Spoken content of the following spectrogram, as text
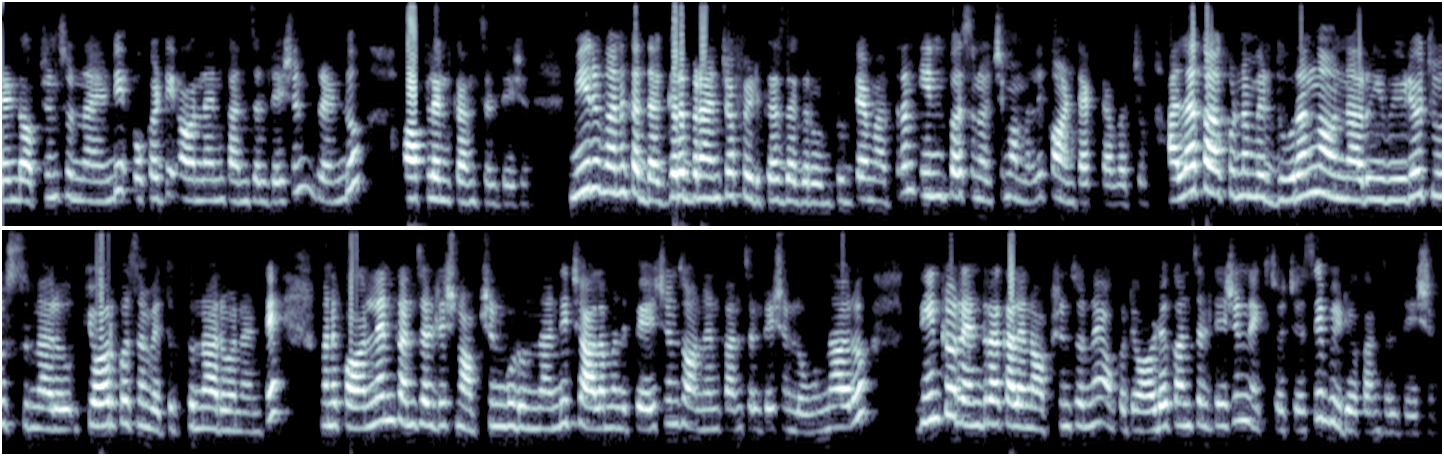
రెండు ఆప్షన్స్ ఉన్నాయండి. ఒకటి ఆన్లైన్ కన్సల్టేషన్ రెండు ఆఫ్లైన్ కన్సల్టేషన్ మీరు కనుక దగ్గర బ్రాంచ్ ఆఫ్ ఎడికస్ దగ్గర ఉంటుంటే మాత్రం ఇన్ పర్సన్ వచ్చి మమ్మల్ని కాంటాక్ట్ అవ్వచ్చు. అలా కాకుండా మీరు దూరంగా ఉన్నారు ఈ వీడియో చూస్తున్నారు క్యూర్ కోసం వెతుకుతున్నారు అని అంటే మనకు ఆన్లైన్ కన్సల్టేషన్ ఆప్షన్ కూడా ఉందండి. చాలా మంది పేషెంట్స్ ఆన్లైన్ కన్సల్టేషన్లో ఉన్నారు. దీంట్లో రెండు రకాలైన ఆప్షన్స్ ఉన్నాయి. ఒకటి ఆడియో కన్సల్టేషన్ నెక్స్ట్ వచ్చేసి వీడియో కన్సల్టేషన్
